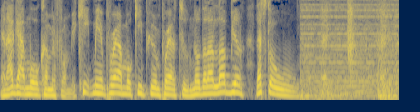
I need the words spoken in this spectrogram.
And I got more coming from you. Keep me in prayer. I'm going to keep you in prayer too. Know that I love you. Let's go. Hey,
